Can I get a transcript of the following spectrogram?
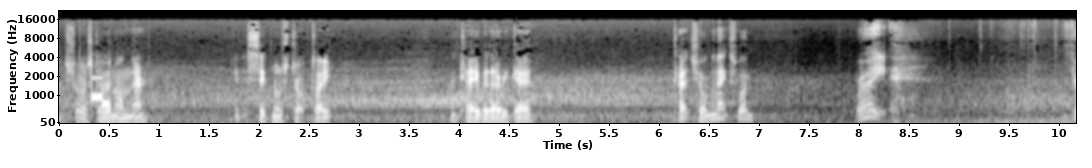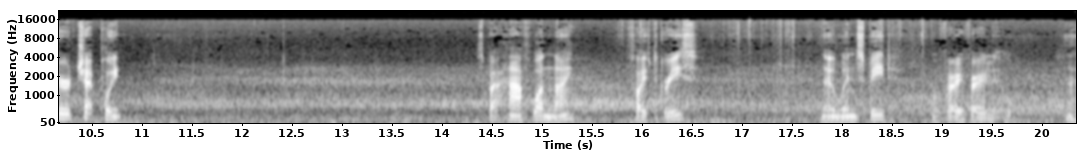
Not sure what's going on there. I think the signal's dropped out. Okay, well there we go. Catch you on the next one. Right. Third checkpoint. It's about half one now. Five degrees. No wind speed, or very, very little.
